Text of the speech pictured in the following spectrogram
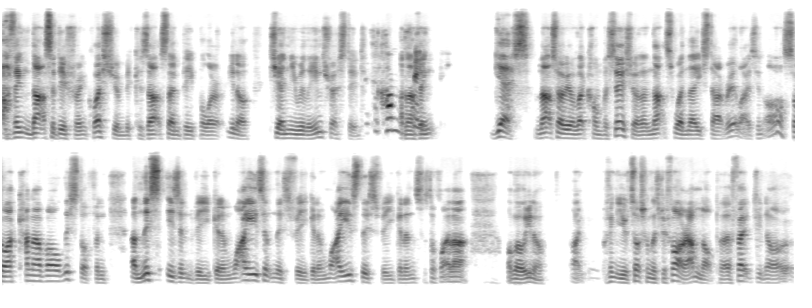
I think that's a different question because that's then people are, you know, genuinely interested. It's a conversation. And I think, yes, and that's where we have that conversation, and that's when they start realizing, oh, so I can have all this stuff, and and this isn't vegan, and why isn't this vegan, and why is this vegan, and stuff like that. Although, you know, like I think you've touched on this before. I'm not perfect, you know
